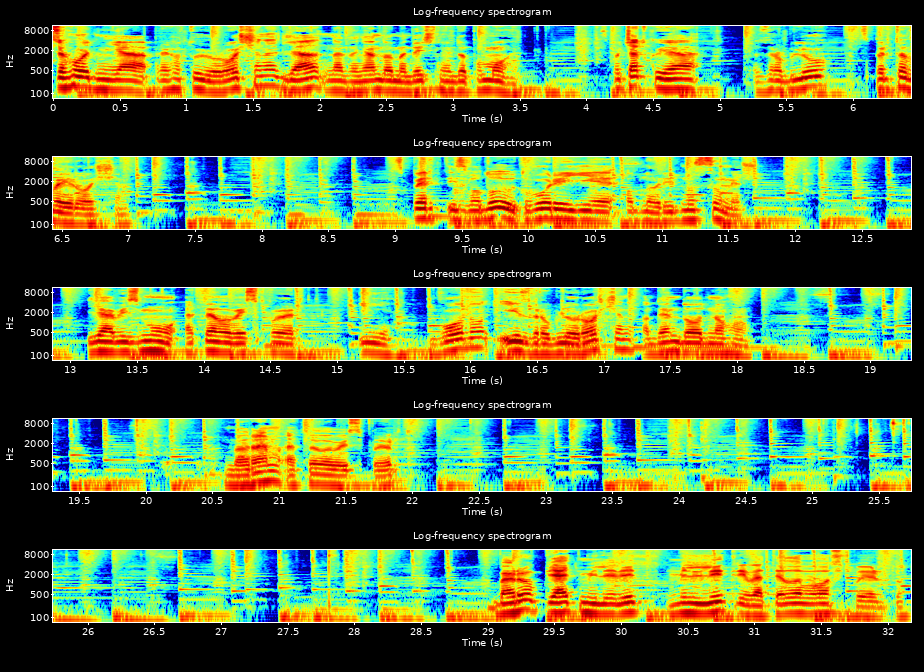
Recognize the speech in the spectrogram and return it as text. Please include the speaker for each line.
Speaker 1: Сьогодні я приготую розчини для надання домедичної допомоги. Спочатку я зроблю спиртовий розчин. Спирт із водою утворює однорідну суміш. Я візьму етиловий спирт і воду і зроблю розчин один до одного. Беремо етиловий спирт. Беру 5 мл, мл етилового спирту.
